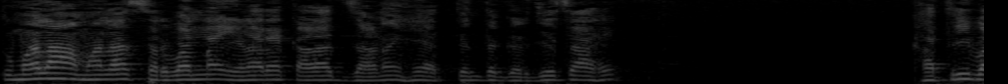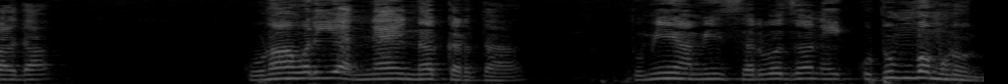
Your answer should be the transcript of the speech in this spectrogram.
तुम्हाला आम्हाला सर्वांना येणाऱ्या काळात जाणं हे अत्यंत गरजेचं आहे. खात्री बाळगा कुणावरही अन्याय न करता तुम्ही आम्ही सर्वजण एक कुटुंब म्हणून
